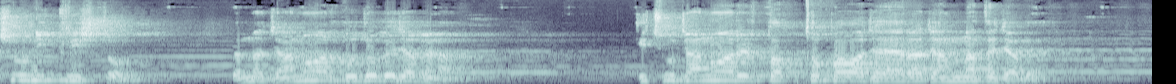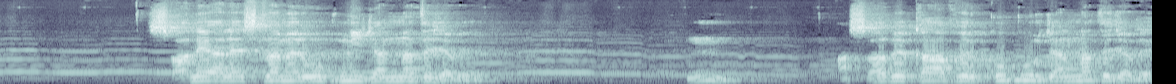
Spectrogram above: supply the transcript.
চেয়েও নিকৃষ্ট। কেননা জানোয়ার দুযোগে যাবে না। কিছু জানোয়ারের তথ্য পাওয়া যায়, এরা জান্নাতে যাবে। সালে আল ইসলামের উটনি জান্নাতে যাবে। হুম? আসাবে কাফের কুকুর জান্নাতে যাবে।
